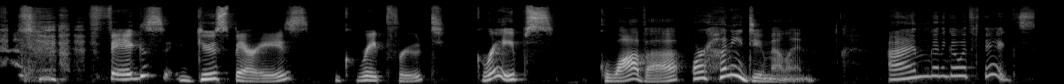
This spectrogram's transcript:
Figs, gooseberries, grapefruit, grapes, guava, or honeydew melon. I'm gonna go with figs.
